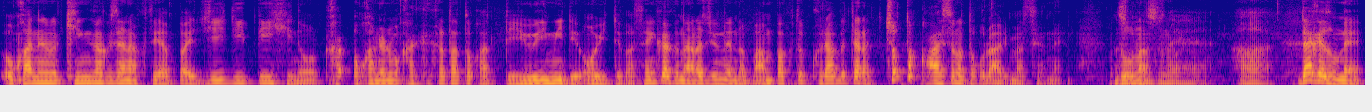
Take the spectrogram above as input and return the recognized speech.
お金の金額じゃなくてやっぱり GDP 比のお金のかけ方とかっていう意味でおいては、千九百七十年の万博と比べたらちょっとかわいそうなところありますよね。どうなんですか？ね、はい。だけどね、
